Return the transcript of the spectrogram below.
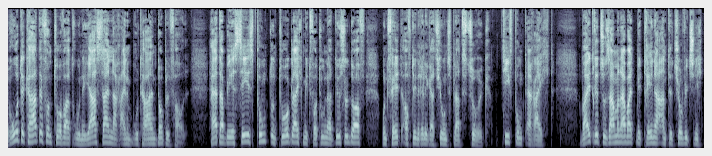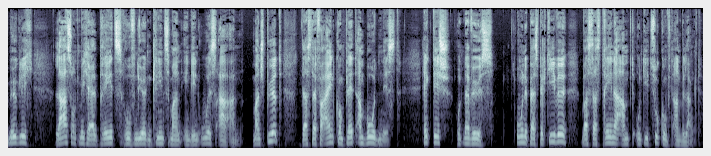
Rote Karte von Torwart Rune Jahrstein nach einem brutalen Doppelfoul. Hertha BSC ist Punkt und Torgleich mit Fortuna Düsseldorf und fällt auf den Relegationsplatz zurück. Tiefpunkt erreicht. Weitere Zusammenarbeit mit Trainer Ante Czovic nicht möglich. Lars und Michael Preetz rufen Jürgen Klinsmann in den USA an. Man spürt, dass der Verein komplett am Boden ist. Hektisch und nervös. Ohne Perspektive, was das Traineramt und die Zukunft anbelangt.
